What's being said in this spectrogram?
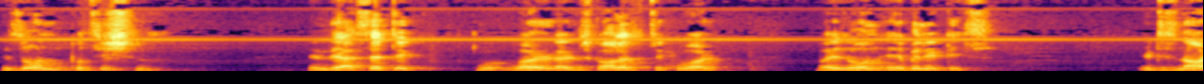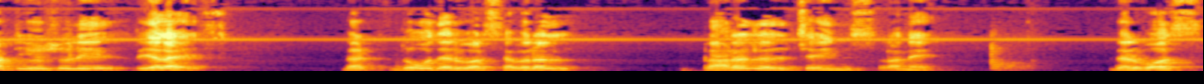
his own position in the ascetic world and scholastic world by his own abilities. It is not usually realized that though there were several parallel chains running, there was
